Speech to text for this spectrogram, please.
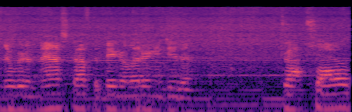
And then we're going to mask off the bigger lettering and do the drop shadow.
